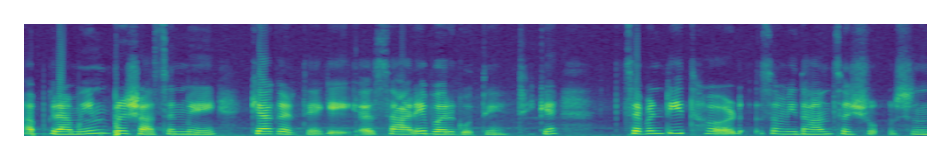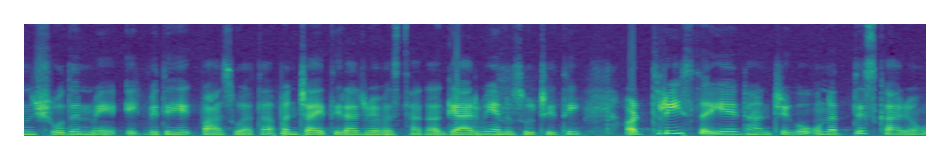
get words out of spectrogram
अब ग्रामीण प्रशासन में क्या करते हैं कि सारे वर्ग होते हैं, ठीक है? सेवेंटी थर्ड संविधान संशोधन में एक विधेयक पास हुआ था, पंचायती राज व्यवस्था का, ग्यारहवीं अनुसूची थी, और त्रिस्तरीय ढांचे को उनतीस कार्यों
